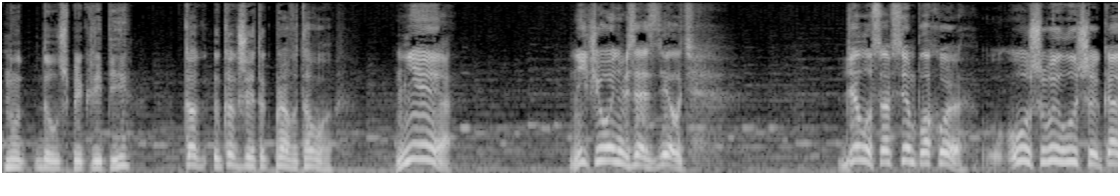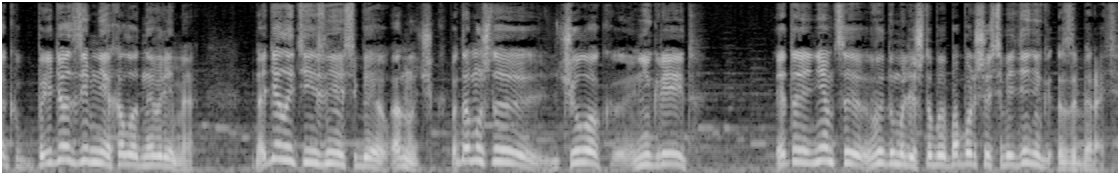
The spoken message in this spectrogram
Ну, да уж прикрепи. Как, как же это право того? Не, ничего нельзя сделать. Дело совсем плохое. Уж вы лучше, как придет зимнее холодное время, наделайте из нее себе анучек, потому что чулок не греет. Это немцы выдумали, чтобы побольше себе денег забирать.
